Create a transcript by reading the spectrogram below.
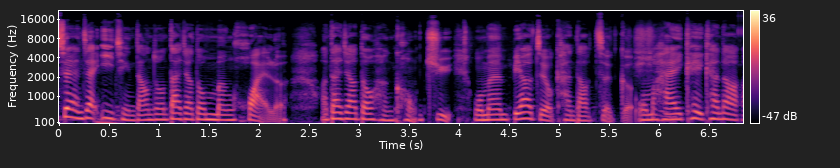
虽然在疫情当中大家都闷坏了啊，大家都很恐惧，我们不要只有看到这个，我们还可以看到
